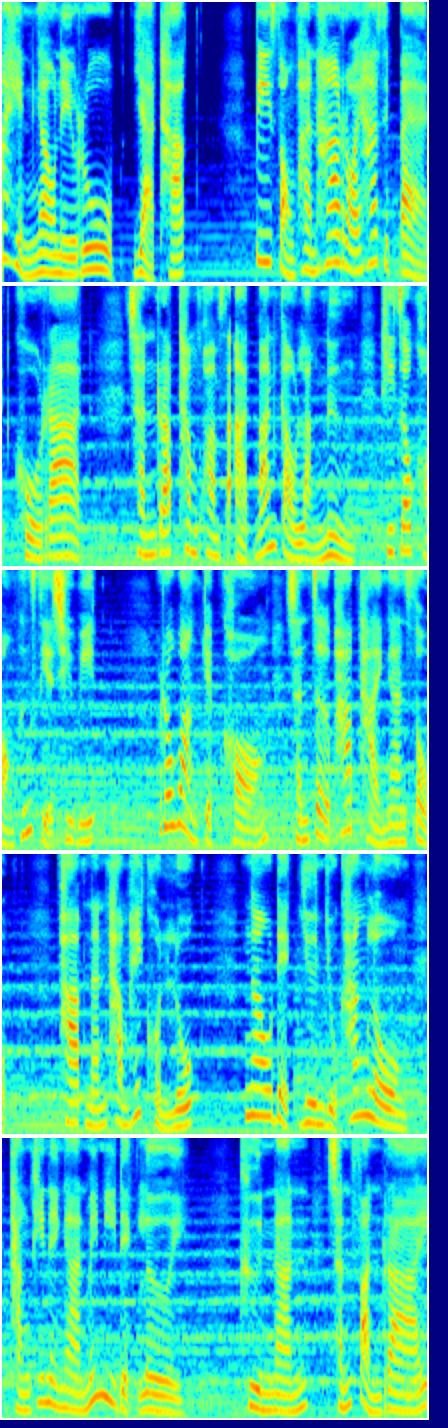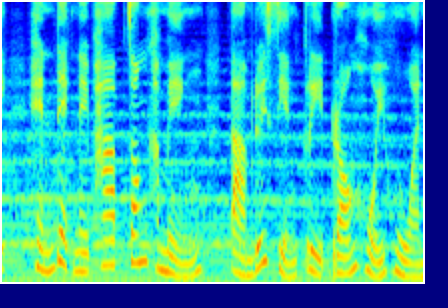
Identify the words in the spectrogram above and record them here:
้าเห็นเงาในรูป อย่าทัก ปี 2558 โคราช ฉันรับทำความสะอาดบ้านเก่าหลังหนึ่ง ที่เจ้าของเพิ่งเสียชีวิต ระหว่างเก็บของฉันเจอภาพถ่ายงานศพ ภาพนั้นทำให้ขนลุก เงาเด็กยืนอยู่ข้างโลง ทั้งที่ในงานไม่มีเด็กเลย คืนนั้นฉันฝันร้าย เห็นเด็กในภาพจ้องเขม็ง ตามด้วยเสียงกรีดร้องโหยหวน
